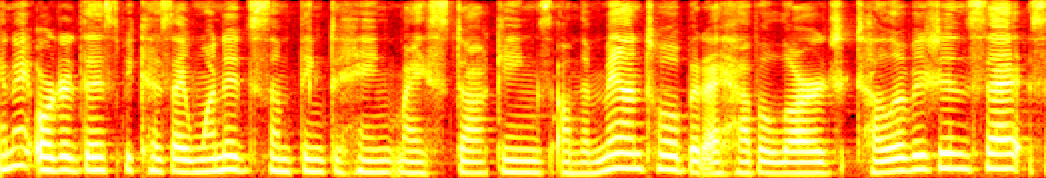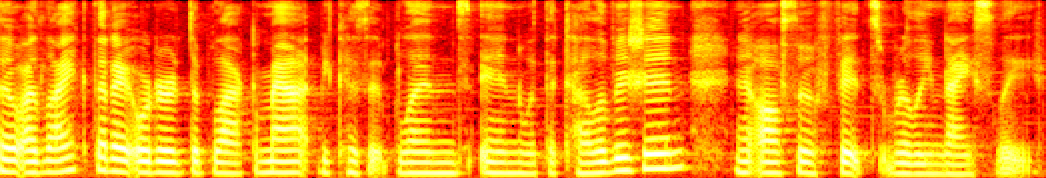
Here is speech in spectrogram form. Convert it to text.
And I ordered this because I wanted something to hang my stockings on the mantle, but I have a large television set, so I like that I ordered the black mat because it blends in with the television and it also fits really nicely.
